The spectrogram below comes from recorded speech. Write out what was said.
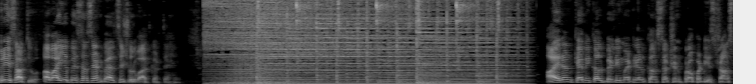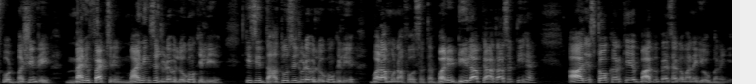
प्रिय साथियों, अब आइए बिज़नेस एंड वेल्थ से शुरुआत करते हैं। Iron chemical building material construction properties transport machinery manufacturing mining से जुड़े हुए लोगों के लिए, किसी धातु से जुड़े हुए लोगों के लिए बड़ा मुनाफा हो सकता है। बड़ी डील आपके हाथ आ सकती है। आज स्टॉक करके बाद में पैसा कमाने के योग बनेंगे।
